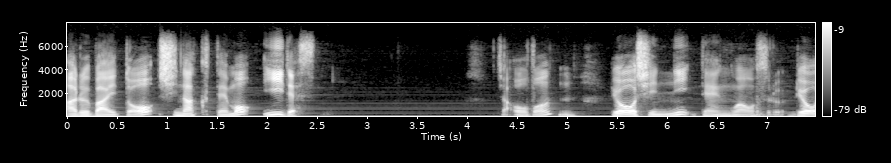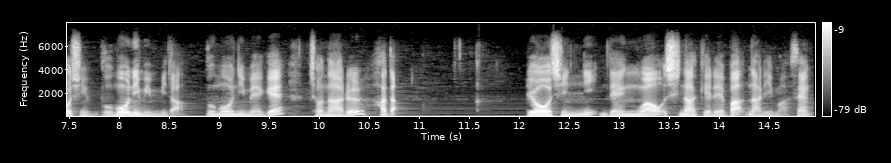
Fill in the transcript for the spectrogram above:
アルバイトをしなくてもいいです。じゃあ、5번。 両親に電話をする。両親、부모님입니 다。 부모님에게전화를하 다。 両親に電話をしなければなりません。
